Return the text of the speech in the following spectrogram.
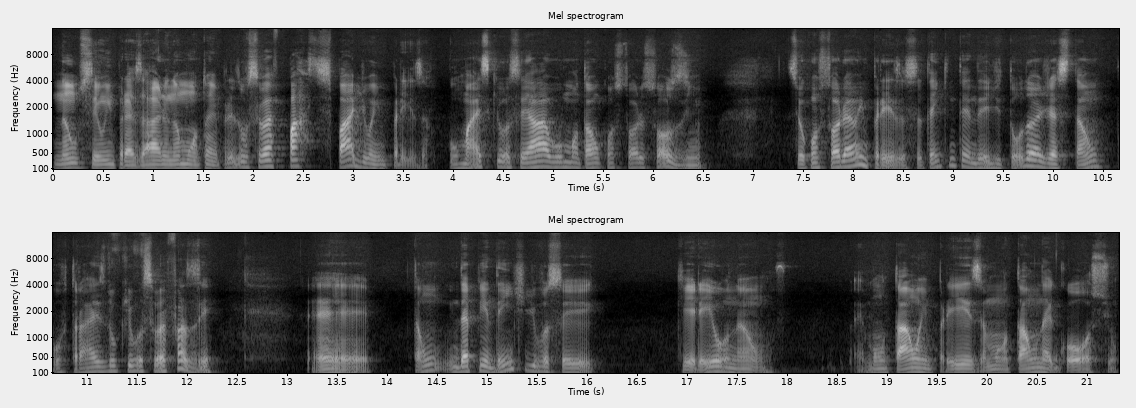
não ser um empresário, não montar uma empresa, você vai participar de uma empresa. Por mais que você, ah, vou montar um consultório sozinho. Seu consultório é uma empresa, você tem que entender de toda a gestão por trás do que você vai fazer. É, então, independente de você querer ou não é, montar uma empresa, montar um negócio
